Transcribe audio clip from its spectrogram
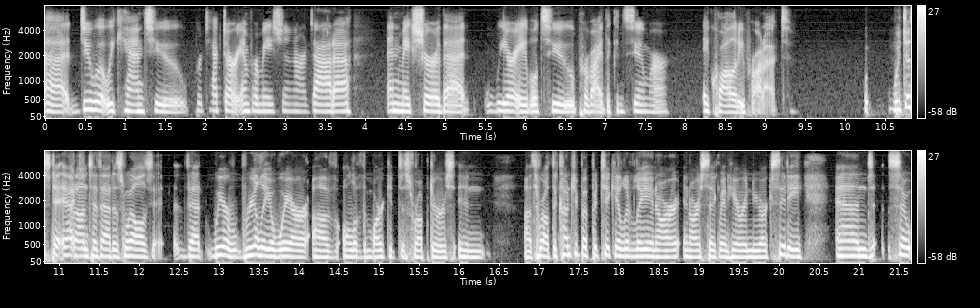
uh, do what we can to protect our information, our data, and make sure that we are able to provide the consumer a quality product. Well, just to add on to that as well is that we are really aware of all of the market disruptors in uh, throughout the country, but particularly in our in our segment here in New York City. And so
